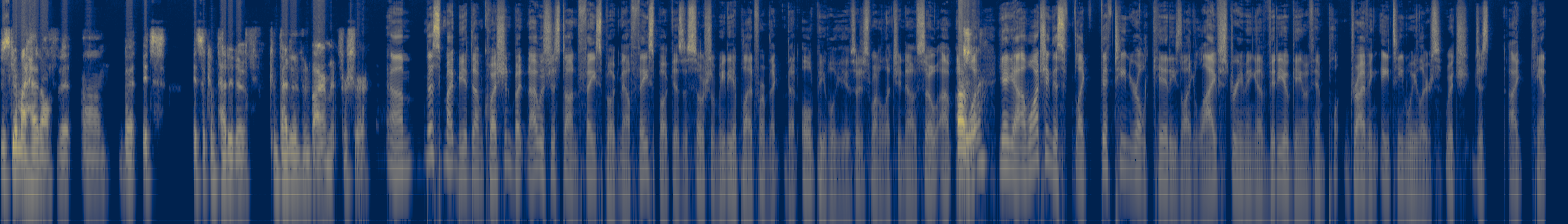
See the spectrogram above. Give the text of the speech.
just get my head off of it um but it's it's a competitive competitive environment for sure Um, this might be a dumb question, but I was just on Facebook. Now, Facebook is a social media platform that, that old people use. I just want to let you know. So, um, Oh, wa- really? yeah, yeah, I'm watching this like 15 year old kid. He's like live streaming a video game of him pl- driving 18 wheelers, which just I can't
